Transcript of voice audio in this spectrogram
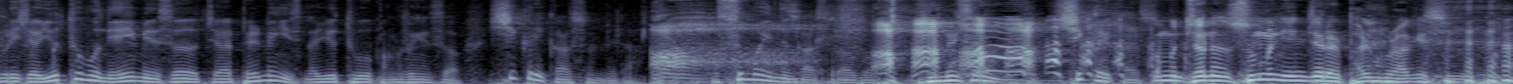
우리 저 유튜브 네임에서 제가 별명이 있습니다. 유튜브 방송에서 시크릿 가수입니다. 숨어 있는 가수라고. 비밀스러운 시크릿 가수. 그러면 저는 숨은 인재를 발굴하겠습니다.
